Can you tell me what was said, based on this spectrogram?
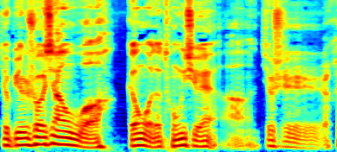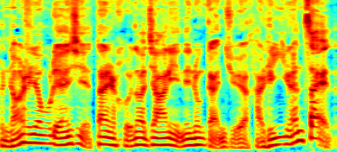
就比如说像我。跟我的同学啊，就是很长时间不联系，但是回到家里那种感觉还是依然在的。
